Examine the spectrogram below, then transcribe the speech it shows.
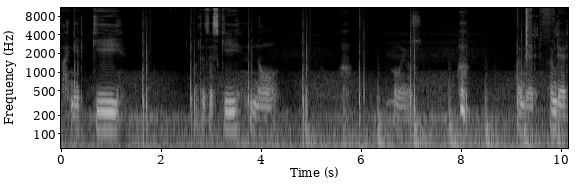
I need key. What is this key? No. Oh my gosh. I'm dead. I'm dead.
